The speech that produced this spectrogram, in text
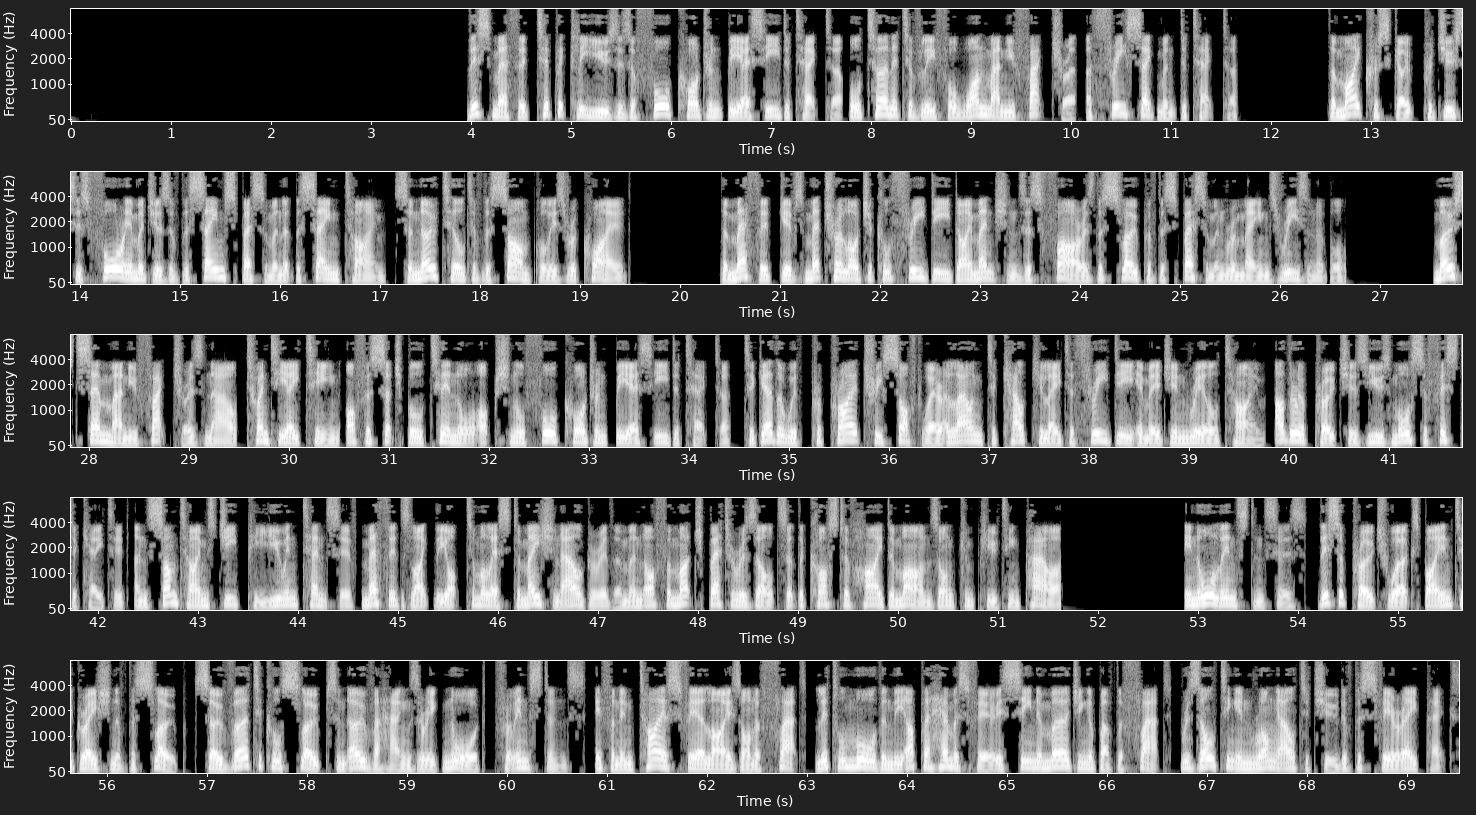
This method typically uses a four-quadrant BSE detector alternatively for one manufacturer, a three-segment detector. The microscope produces four images of the same specimen at the same time, so no tilt of the sample is required. The method gives metrological 3D dimensions as far as the slope of the specimen remains reasonable. Most SEM manufacturers now 2018 offer such built-in or optional four-quadrant BSE detector, together with proprietary software allowing to calculate a 3D image in real time. Other approaches use more sophisticated and sometimes GPU-intensive methods like the optimal estimation algorithm and offer much better results at the cost of high demands on computing power. In all instances, this approach works by integration of the slope, so vertical slopes and overhangs are ignored. For instance, if an entire sphere lies on a flat, little more than the upper hemisphere is seen emerging above the flat, resulting in wrong altitude of the sphere apex.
